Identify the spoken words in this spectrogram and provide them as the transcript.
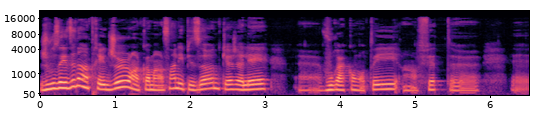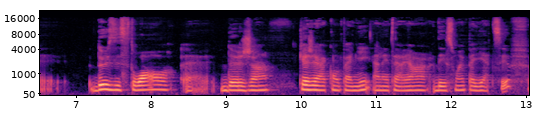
Je vous ai dit d'entrée de jeu en commençant l'épisode que j'allais euh, vous raconter en fait euh, euh, deux histoires de gens que j'ai accompagnés à l'intérieur des soins palliatifs.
